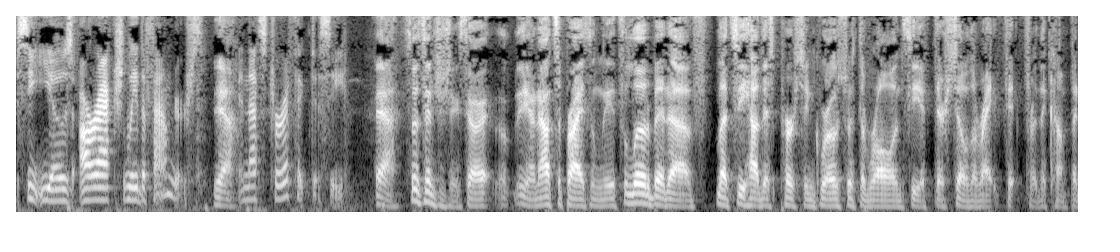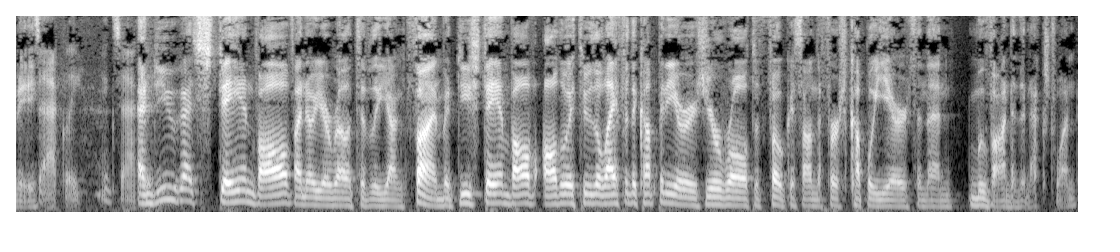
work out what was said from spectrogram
CEOs are actually the founders. Yeah. And that's terrific to see. Yeah, so it's interesting. So, you know, not surprisingly, it's a little bit of let's see how this person grows with the role and see if they're still the right fit for the company. Exactly, exactly. And do you guys stay involved? I know you're a relatively young fund, but do you stay involved all the way through the life of the company, or is your role to focus on the first couple years and then move on to the next one?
